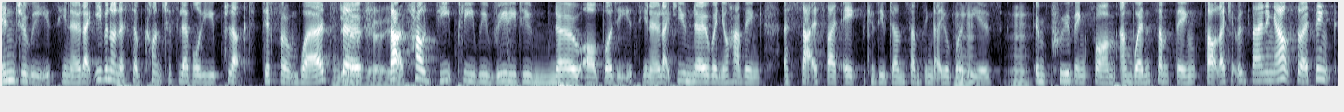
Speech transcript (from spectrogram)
injuries. You know, like even on a subconscious level, you plucked different words. So Yeah, yeah, yeah. that's how deeply we really do know our bodies. You know, like you know when you're having a satisfied ache because you've done something that your body mm, is mm. improving from, and when something felt like it was burning out. So I think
